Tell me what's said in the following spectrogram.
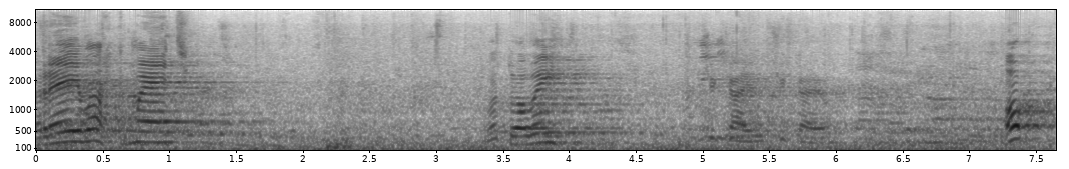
Рейвах кметь. Готовий? Чекаю, чекаю. Оп!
